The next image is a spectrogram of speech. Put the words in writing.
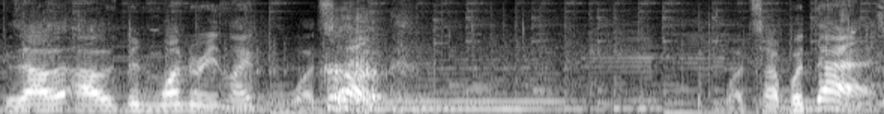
Because I've been wondering, like, what's up? What's up with that?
